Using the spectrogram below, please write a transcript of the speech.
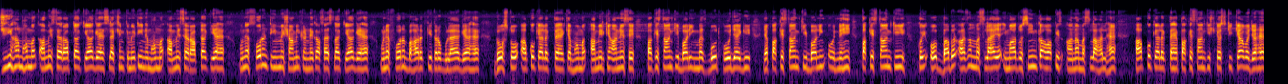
जी हाँ मोहम्मद आमिर से रबता किया गया है। सिलेक्शन कमेटी ने मोहम्मद आमिर से रबता किया है। उन्हें फ़ौर टीम में शामिल करने का फ़ैसला किया गया है। उन्हें फ़ौर भारत की तरफ़ बुलाया गया है। दोस्तों, आपको क्या लगता है कि मोहम्मद आमिर के आने से पाकिस्तान की बॉलिंग मज़बूत हो जाएगी या पाकिस्तान की बॉलिंग और नहीं? पाकिस्तान की कोई बाबर आज़म मसला है या इमाद वसीम का वापस आना मसला हल है? आपको क्या लगता है, पाकिस्तान की शिकस्त की क्या वजह है?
